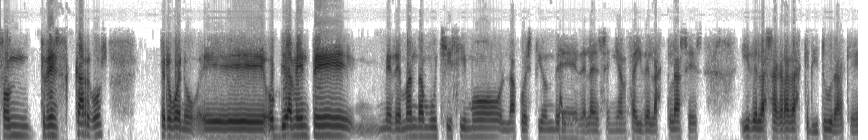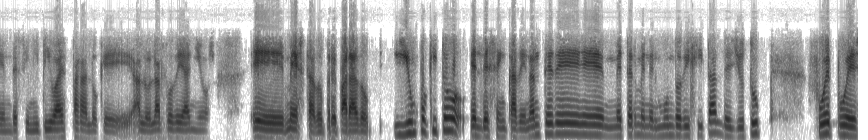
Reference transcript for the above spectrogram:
son tres cargos pero bueno, eh, obviamente me demanda muchísimo la cuestión de, la enseñanza y de las clases y de la Sagrada Escritura, que en definitiva es para lo que a lo largo de años eh, me he estado preparado. Y un poquito el desencadenante de meterme en el mundo digital de YouTube fue pues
